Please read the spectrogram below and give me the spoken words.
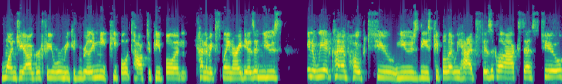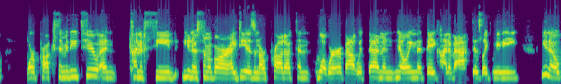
one geography where we could really meet people, talk to people, and kind of explain our ideas and use. You know, we had kind of hoped to use these people that we had physical access to or proximity to and kind of seed, you know, some of our ideas and our product and what we're about with them and knowing that they kind of act as like mini, you know,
